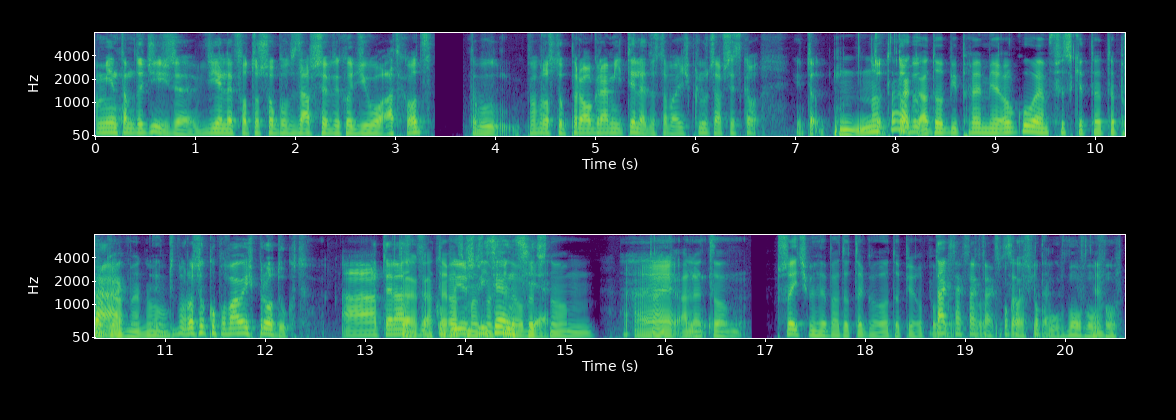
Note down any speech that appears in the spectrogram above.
pamiętam do dziś, że wiele Photoshopów zawsze wychodziło ad hoc. To był po prostu program i tyle. Dostawałeś klucza, wszystko. To, No To- to tak, był- Adobe Premiere ogółem wszystkie te, te programy, no. ty po prostu kupowałeś produkt. A teraz Tak, a teraz masz na chwilę licencję. obecną... E, Tak, ale to przejdźmy chyba do tego dopiero po tak, tak, tak, tak, spokojnie, spokój, mów, mów, mów.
